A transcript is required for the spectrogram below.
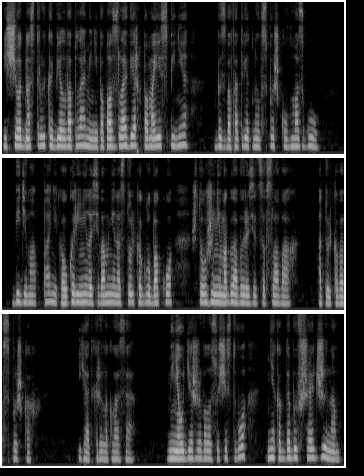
Еще одна струйка белого пламени поползла вверх по моей спине, вызвав ответную вспышку в мозгу. Видимо, паника укоренилась во мне настолько глубоко, что уже не могла выразиться в словах, а только во вспышках. Я открыла глаза. Меня удерживало существо, некогда бывшее джином —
